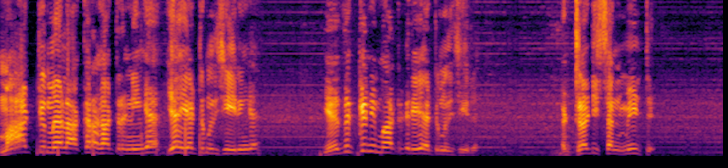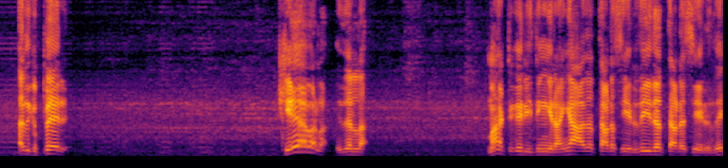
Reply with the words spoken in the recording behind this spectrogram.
மாட்டு மேலே அக்கறை காட்டுற நீங்கள் ஏன் ஏற்றுமதி செய்கிறீங்க எதுக்கு நீ மாட்டுக்கறியை ஏற்றுமதி செய்கிற ட்ரெடிஷன் மீட்டு அதுக்கு பேர். கேவலம் இதெல்லாம். மாட்டுக்கறி திங்கிறாங்க அதை தடை செய்கிறது இதை தடை செய்யறது.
